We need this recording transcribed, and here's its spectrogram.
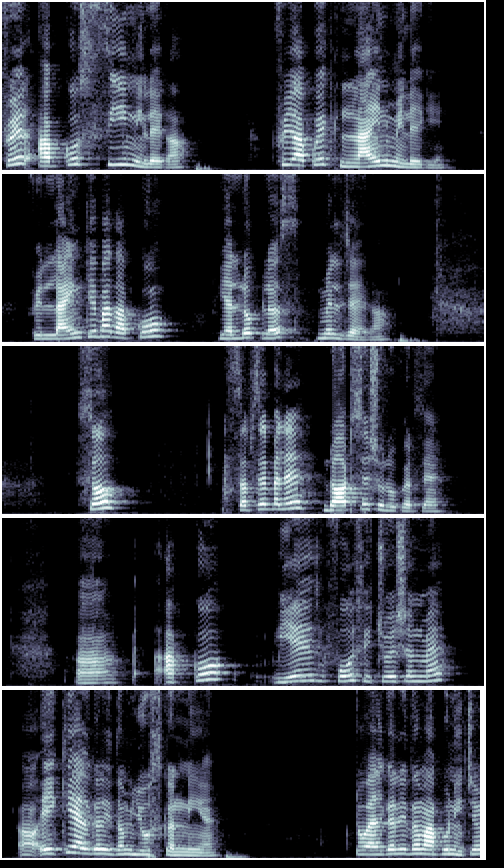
फिर आपको सी मिलेगा फिर आपको एक लाइन मिलेगी फिर लाइन के बाद आपको येलो प्लस मिल जाएगा। सो so, सबसे पहले डॉट से शुरू करते हैं। आ, आपको ये फोर सिचुएशन में एक ही एल्गोरिदम यूज़ करनी है। तो एल्गोरिदम आपको नीचे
